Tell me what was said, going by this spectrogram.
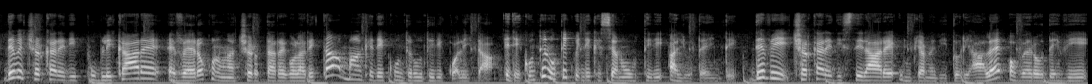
Devi cercare di pubblicare, è vero, con una certa regolarità ma anche dei contenuti di qualità e dei contenuti quindi che siano utili agli utenti. Devi cercare di stilare un piano editoriale, ovvero devi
